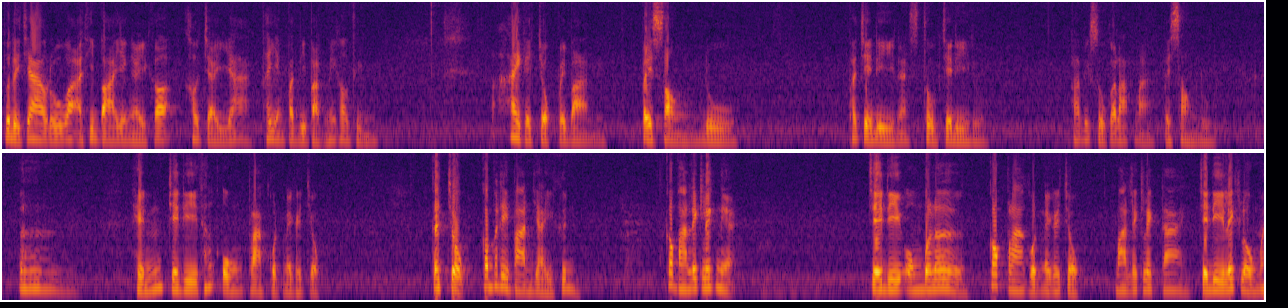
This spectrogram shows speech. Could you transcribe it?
พุทธเจ้ารู้ว่าอธิบายยังไงก็เข้าใจยาก ถ้ายังปฏิบัติไม่เข้าถึง ให้กระจกไปบานไปส่องดูพระเจดีย์นะสถูปเจดีย์ดู พระภิกษุก็รับมาไปส่องดู เออ เห็นเจดีย์ทั้งองค์ปรากฏในกระจก กระจกก็ไม่ได้บานใหญ่ขึ้น ก็บานเล็ก ๆ เนี่ย เจดีย์องค์เบลเลอร์ก็ปรากฏในกระจกบานเล็ก ๆ ได้ เจดีย์เล็กลงไหม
